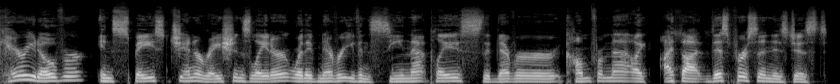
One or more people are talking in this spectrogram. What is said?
carried over in space generations later where they've never even seen that place, they've never come from that, like I thought this person is just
